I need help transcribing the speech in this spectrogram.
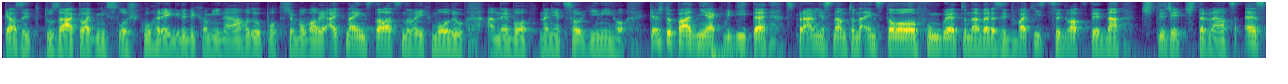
kazit tu základní složku hry, kdybychom ji náhodou potřebovali, ať na instalaci nových módů, anebo na něco jiného. Každopádně, jak vidíte, správně se nám to nainstalovalo, funguje to na verzi 2021 414S,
